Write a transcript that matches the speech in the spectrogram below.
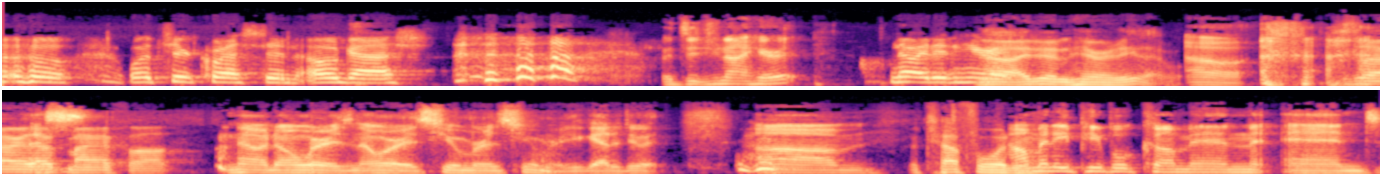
oh, what's your question? Oh gosh. But did you not hear it? no, I didn't hear No, it. I didn't hear it either. Oh, sorry, that was my fault. No, no worries, no worries. Humor is humor. You got to do it. Um, A tough audience. how many people come in and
